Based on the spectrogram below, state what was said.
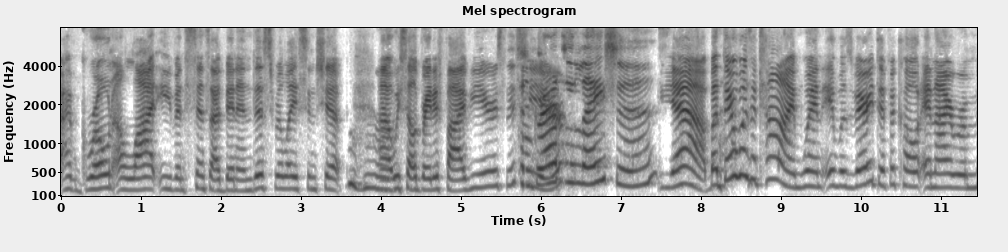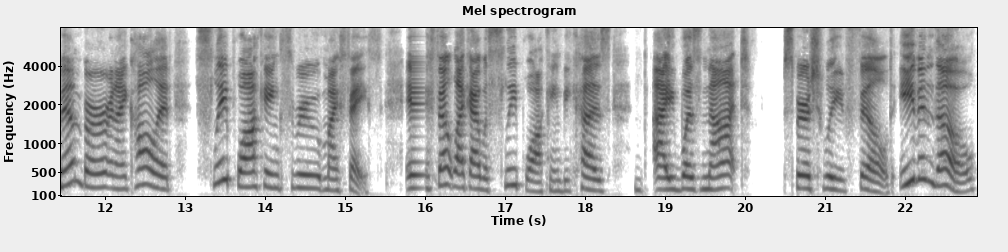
I have grown a lot even since I've been in this relationship. Uh, mm-hmm. we celebrated five years this Congratulations. year. Congratulations! Yeah, but there was a time when it was very difficult, and I remember, and I call it sleepwalking through my faith it felt like I was sleepwalking because I was not spiritually filled, even though,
